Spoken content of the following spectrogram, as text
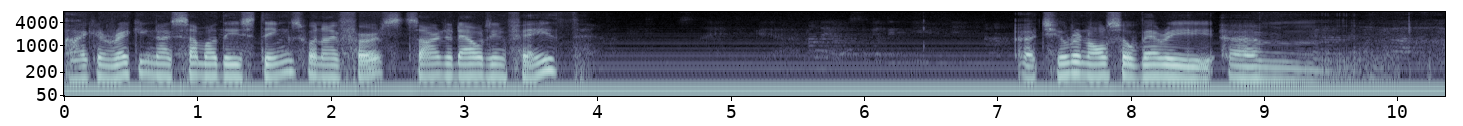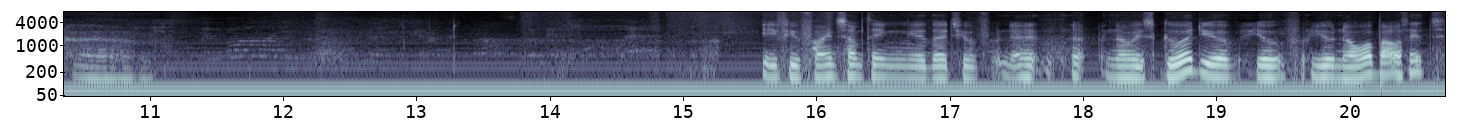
I can recognize some of these things when I first started out in faith. Uh, children also very um, uh, if you find something that you know is good, you you you know about it.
